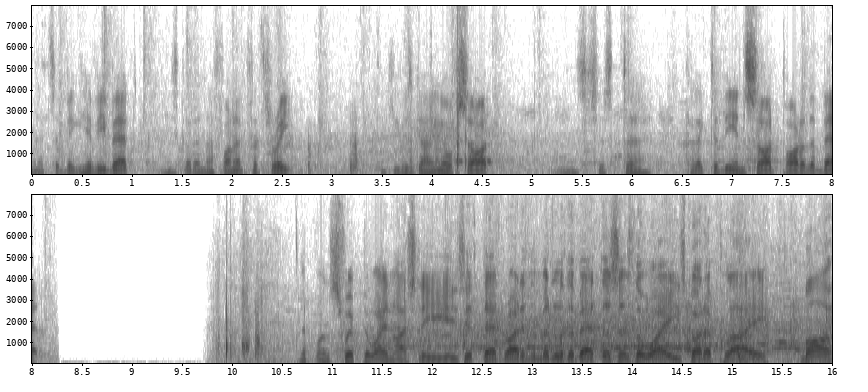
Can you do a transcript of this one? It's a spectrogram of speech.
That's a big heavy bat. He's got enough on it for three. I think he was going offside. It's just uh, collected the inside part of the bat. That one swept away nicely. He's hit that right in the middle of the bat. This is the way he's got to play. Mark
